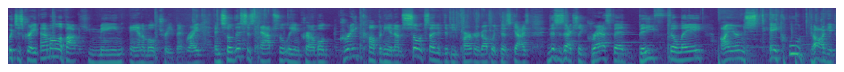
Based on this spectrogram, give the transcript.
which is great. And I'm all about humane animal treatment, right? And so this is absolutely incredible. Great company, and I'm so excited to be partnered up with this, guys. And this is actually grass-fed beef fillet iron steak. Ooh, doggy.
